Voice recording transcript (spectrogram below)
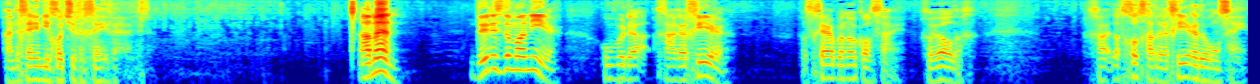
aan degene die God je gegeven heeft. Amen. Dit is de manier hoe we de, gaan regeren. Wat Gerben ook al zei. Geweldig. Dat God gaat regeren door ons heen.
